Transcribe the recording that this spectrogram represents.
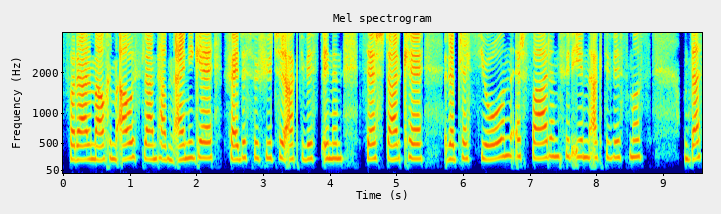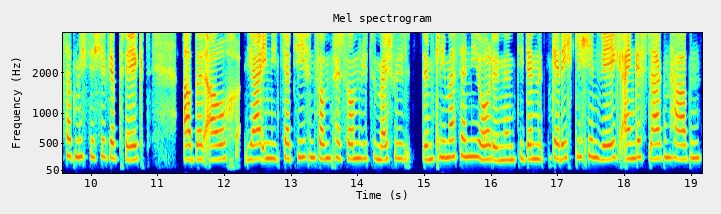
Vor allem auch im Ausland haben einige Fridays for Future AktivistInnen sehr starke Repression erfahren für ihren Aktivismus. Und das hat mich sicher geprägt. Aber auch ja, Initiativen von Personen wie zum Beispiel den Klimaseniorinnen, die den gerichtlichen Weg eingeschlagen haben,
